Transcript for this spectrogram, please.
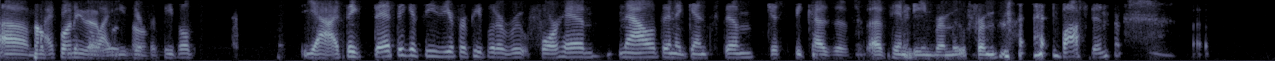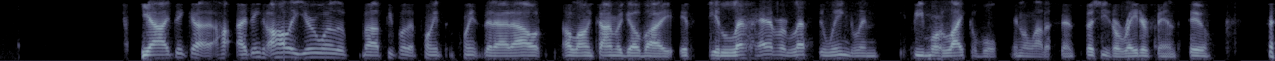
um, I think it's a lot was, easier huh? for people. Yeah, I think I think it's easier for people to root for him now than against him, just because of of him being removed from Boston. Yeah, I think uh, Ho- I think Holly, you're one of the uh, people that point point that out a long time ago. By if he le- ever left New England, he'd be more likable in a lot of sense, especially to Raider fans too.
